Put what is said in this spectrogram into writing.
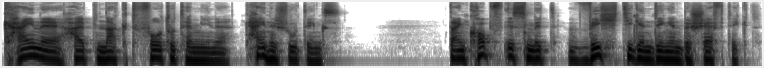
keine halbnackt Fototermine, keine Shootings. Dein Kopf ist mit wichtigen Dingen beschäftigt,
